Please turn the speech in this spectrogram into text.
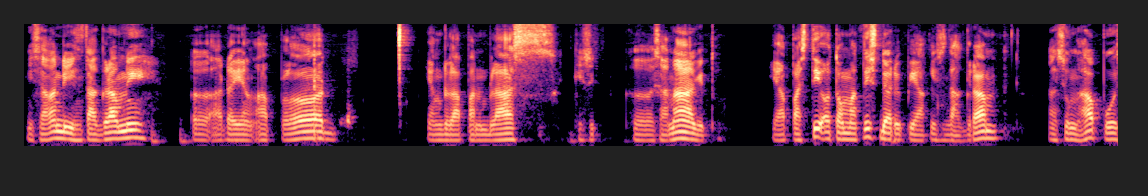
misalkan di Instagram nih eh, ada yang upload yang 18 ke, ke sana gitu. Ya pasti otomatis dari pihak Instagram langsung hapus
